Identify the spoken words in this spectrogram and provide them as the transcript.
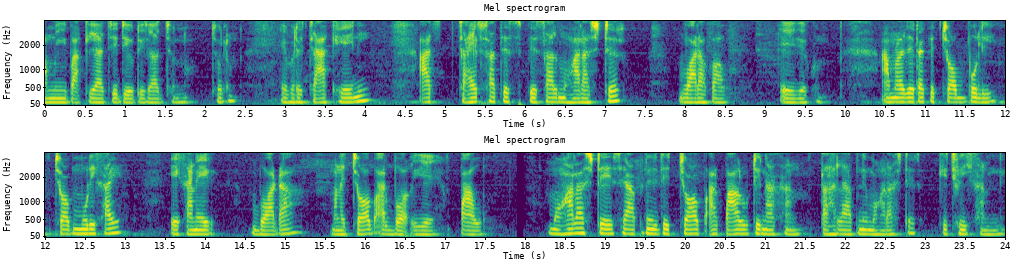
আমি বাকি আছি ডিউটি যাওয়ার জন্য। চলুন, এবারে চা খেয়ে নিই। আজ চায়ের সাথে স্পেশাল মহারাষ্ট্রের বড়া পাও। এই দেখুন, আমরা যেটাকে চপ বলি, চপ মুড়ি খাই, এখানে বড়া মানে চপ আর ব- ইয়ে পাও। মহারাষ্ট্রে এসে আপনি যদি চপ আর পাউরুটি না খান, তাহলে আপনি মহারাষ্ট্রের কিছুই খাননি।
